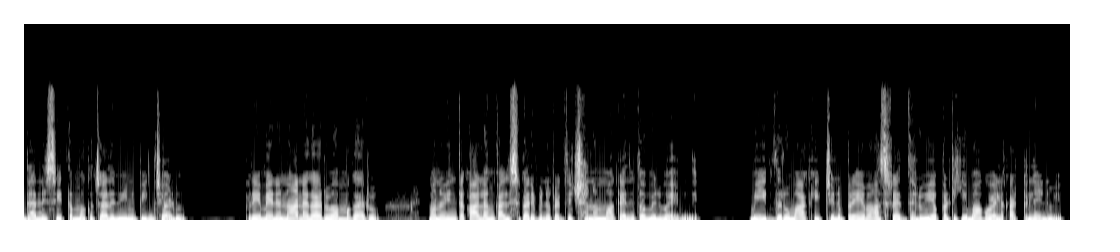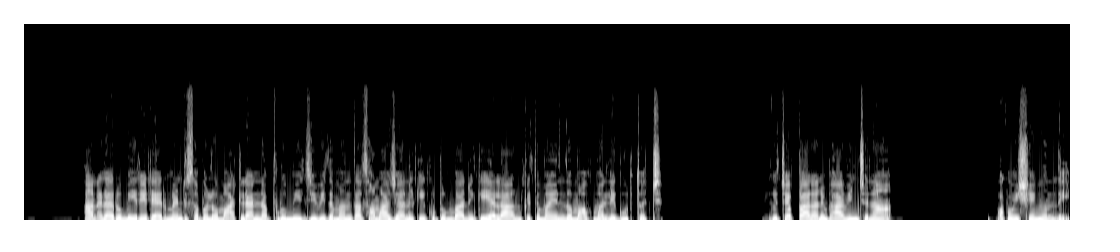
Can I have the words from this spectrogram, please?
దాన్ని సీతమ్మకు చదివి వినిపించాడు. ప్రేమైన నాన్నగారు అమ్మగారు మనం ఇంతకాలం కలిసి గడిపిన ప్రతి క్షణం మాకెంతో విలువైంది. మీ ఇద్దరు మాకు ఇచ్చిన ప్రేమ శ్రద్ధలు ఎప్పటికీ మాకు వెలకట్టలేనివి. నాన్నగారు మీ రిటైర్మెంట్ సభలో మాట్లాడినప్పుడు మీ జీవితం అంతా సమాజానికి కుటుంబానికి ఎలా అంకితమైందో మాకు మళ్ళీ గుర్తొచ్చింది. మీకు చెప్పాలని భావించిన ఒక విషయం ఉంది.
